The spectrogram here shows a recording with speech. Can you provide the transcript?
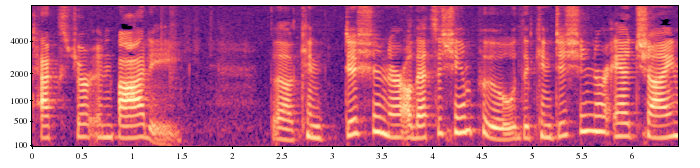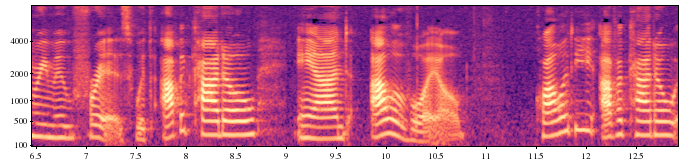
texture and body. The conditioner, oh, that's a shampoo. The conditioner add shine, remove frizz with avocado and olive oil. Quality avocado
